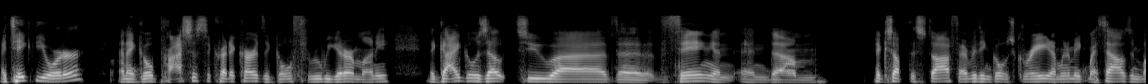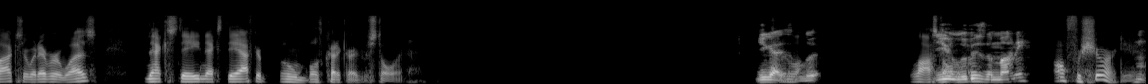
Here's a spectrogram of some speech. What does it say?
I take the order and I go process the credit cards. I go through, we get our money. The guy goes out to uh, the thing and and um, picks up the stuff. Everything goes great. I'm gonna make my thousand bucks or whatever it was. Next day, next day after, boom, both credit cards were stolen. You guys, Lo- lo- Lost. you lose the money? Oh, for sure, dude.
